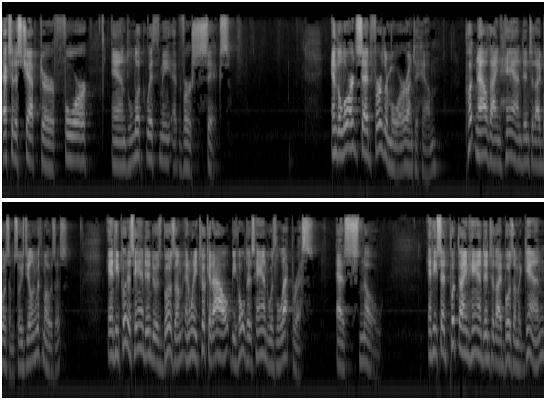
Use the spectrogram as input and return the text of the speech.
Exodus chapter 4, and look with me at verse 6. And the Lord said furthermore unto him, Put now thine hand into thy bosom. So he's dealing with Moses. And he put his hand into his bosom, and when he took it out, behold, his hand was leprous as snow. And he said, Put thine hand into thy bosom again.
